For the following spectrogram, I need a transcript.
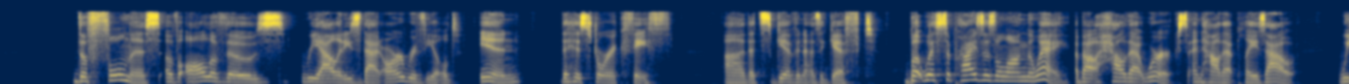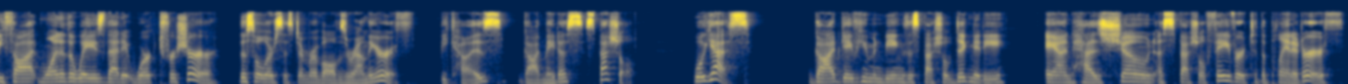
the fullness of all of those realities that are revealed in the historic faith uh, that's given as a gift, but with surprises along the way about how that works and how that plays out. We thought one of the ways that it worked for sure, the solar system revolves around the earth because God made us special. Well, yes, God gave human beings a special dignity and has shown a special favor to the planet Earth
